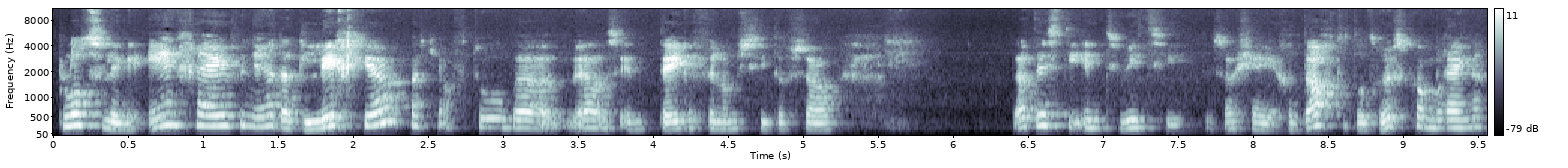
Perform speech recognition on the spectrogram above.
plotselinge ingeving, dat lichtje wat je af en toe wel eens in tekenfilms ziet of zo, dat is die intuïtie. Dus als jij je gedachten tot rust kan brengen,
